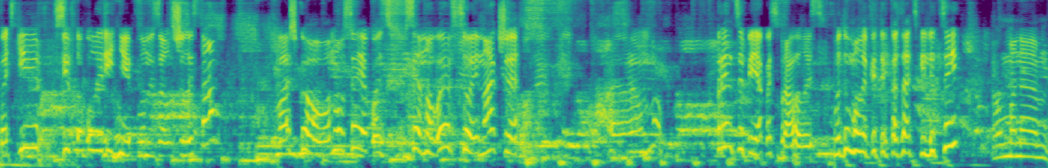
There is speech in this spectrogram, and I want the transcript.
Батьки, всі, хто були рідні, вони залишились там. Важко, воно все якось все нове, все інакше. Е, ну, принципі, якось справились. Ми думали піти в казацький ліцей. У мене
